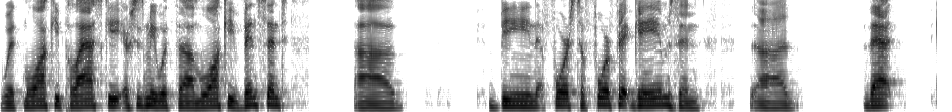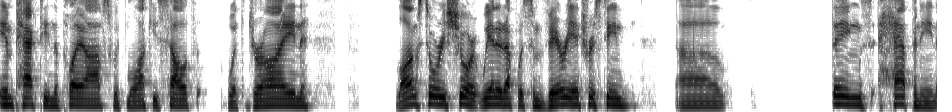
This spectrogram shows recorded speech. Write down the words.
with Milwaukee Pulaski, excuse me, with uh, Milwaukee Vincent uh, being forced to forfeit games and uh, that impacting the playoffs with Milwaukee South withdrawing. Long story short, we ended up with some very interesting uh, things happening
